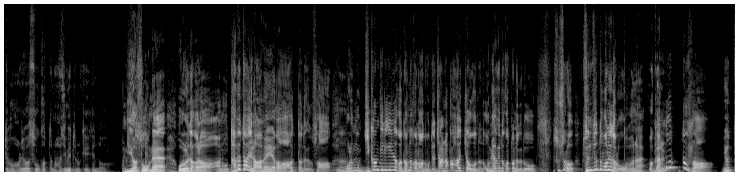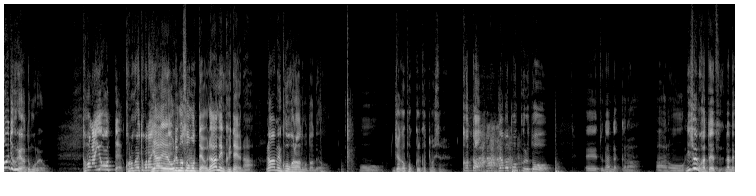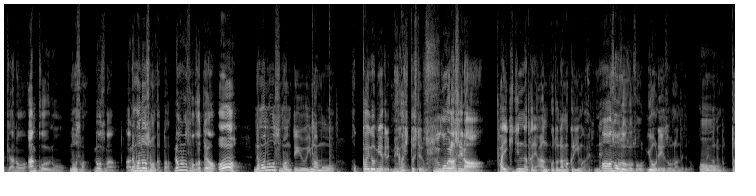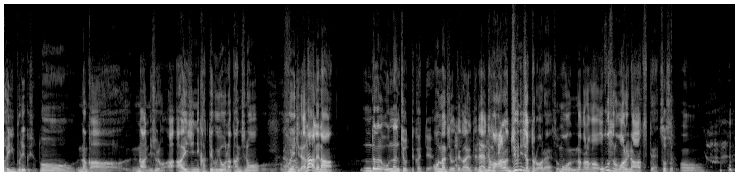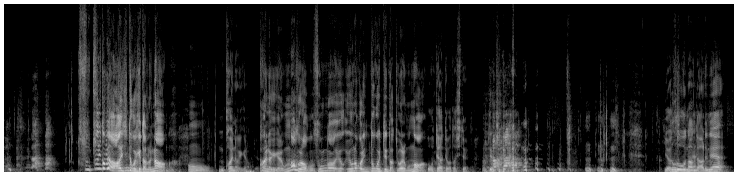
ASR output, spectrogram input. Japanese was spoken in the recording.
でもあれはすごかったな初めての経験だわ。いやそうね。俺だからあの食べたいラーメン屋があったんだけどさ、俺もう時間ギリギリだからダメかなと思ってじゃあ中入っちゃおうと思ってお土産で買ったんだけどそしたら全然飛ばねえだろ。飛ばない。わかる。もっとさ言っといてくれやって思うのよ飛ばないよってこのぐらい飛ばないよって。いやいや俺もそう思ったよ。ラーメン食いたいよな。ラーメン食おうかなと思ったんだよ。う。んじゃがポックル買ってましたね。買った。ジャガポックルとえっ、となんだっけかな。あの西尾も買ったやつ。なんだっけあのあんこの。ノースマン。ノースマン。あの生ノースマン買った？あ生ノースマン買ったよ。あ生ノースマンっていう今もう北海道土産でメガヒットしてるのが。すごいらしいな。あパイ生地の中にあんこと生クリームが入ってるね。あそうそうそうそう。要冷蔵なんだけど。これがねもう大ブレイクしてるのなんかな西尾のあ愛人に買っていくような感じの雰囲気だよなあれな。だから女んち寄って帰って。女んち寄って帰ってね、でもあの12時だったろあれ。もうなかなか起こすの悪いなっつって。そうそう。うん。つついとべは愛人とこ行けたのになうん。帰んなきゃいけなくて。帰んなきゃいけない。なそれはもうそんなよ夜中にどこ行ってんだって言われるもんな。お手当渡して。いやそうなんだあれね。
